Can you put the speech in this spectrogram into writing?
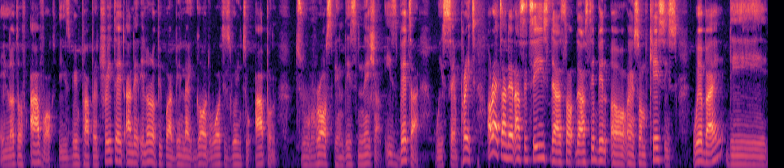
a lot of havoc is being perpetrated, and then a lot of people have been like, God, what is going to happen to us in this nation? It's better we separate. All right, and then as it is, there there are still been uh, some cases whereby the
